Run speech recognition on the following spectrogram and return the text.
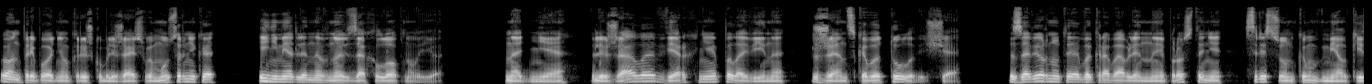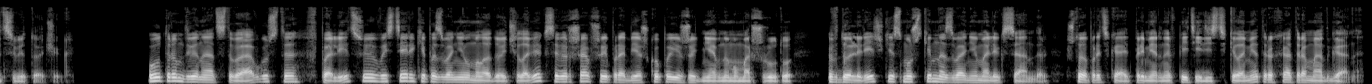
Он приподнял крышку ближайшего мусорника и немедленно вновь захлопнул ее. На дне лежала верхняя половина женского туловища, завернутая в окровавленные простыни с рисунком в мелкий цветочек. Утром 12 августа в полицию в истерике позвонил молодой человек, совершавший пробежку по ежедневному маршруту вдоль речки с мужским названием Александр, что протекает примерно в 50 километрах от Рамадгана.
